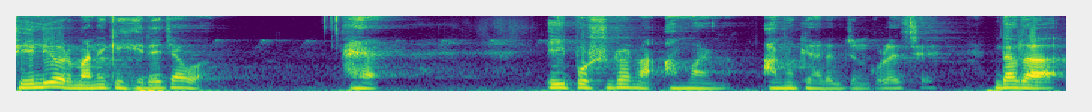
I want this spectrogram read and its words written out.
ফেলিওর মানে কি হেরে যাওয়া? হ্যাঁ এই প্রশ্নটা না আমার না আমাকে আরেকজন করেছে। দাদা,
